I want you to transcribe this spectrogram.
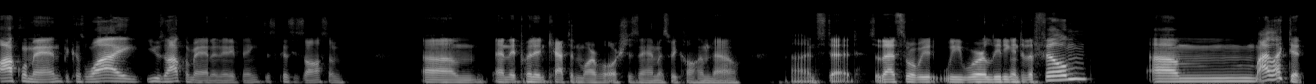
aquaman because why use aquaman in anything just because he's awesome um and they put in captain marvel or shazam as we call him now uh, instead so that's where we we were leading into the film um i liked it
